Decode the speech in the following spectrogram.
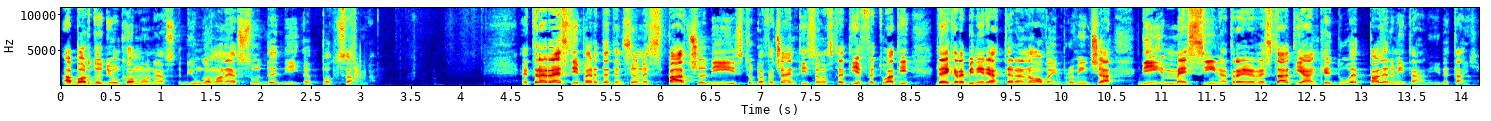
a bordo di un comune, di un Lungomone a sud di eh, Pozzallo. E tre arresti per detenzione e spaccio di stupefacenti sono stati effettuati dai carabinieri a Terranova, in provincia di Messina. Tra gli arrestati anche due palermitani. I dettagli.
